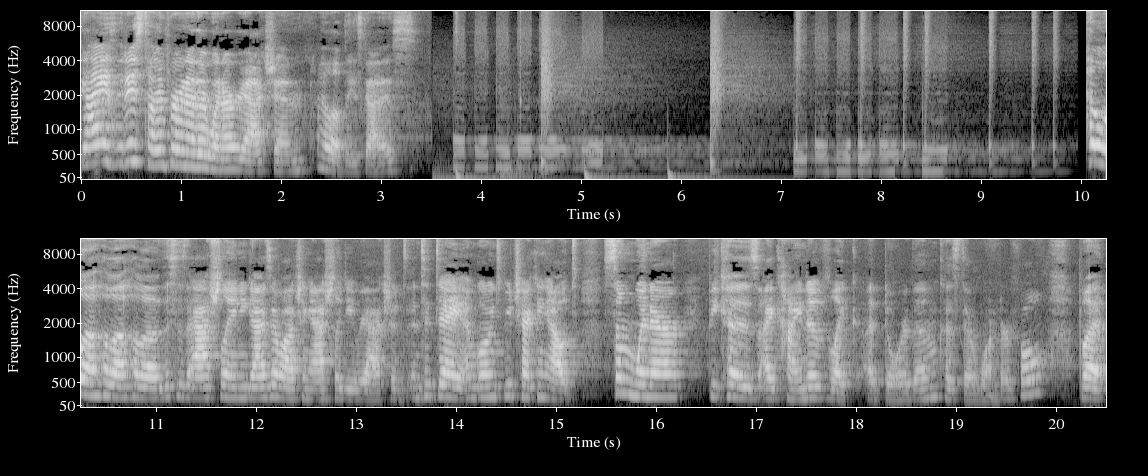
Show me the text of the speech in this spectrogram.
Guys, it is time for another winner reaction. I love these guys. Hello, hello. This is Ashley and you guys are watching Ashley D Reactions. And today I'm going to be checking out some winner because I kind of like adore them because they're wonderful. But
